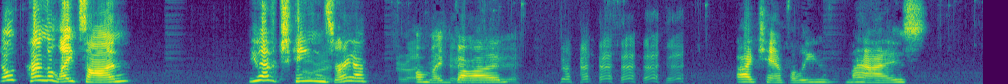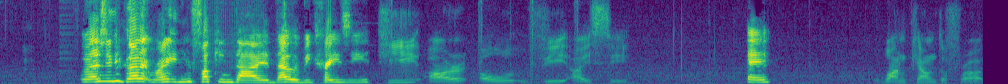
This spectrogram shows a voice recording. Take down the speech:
Don't turn the lights on. You have chains Alright, right out. Right, Oh my God. I can't believe my eyes. Imagine you got it right and you fucking died. That would be crazy. T R O V I C. Okay, One count of fraud.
